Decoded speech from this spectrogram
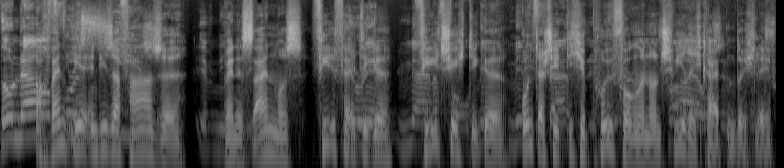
auch wenn ihr in dieser Phase, wenn es sein muss, vielfältige, vielschichtige, unterschiedliche Prüfungen und Schwierigkeiten durchlebt.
